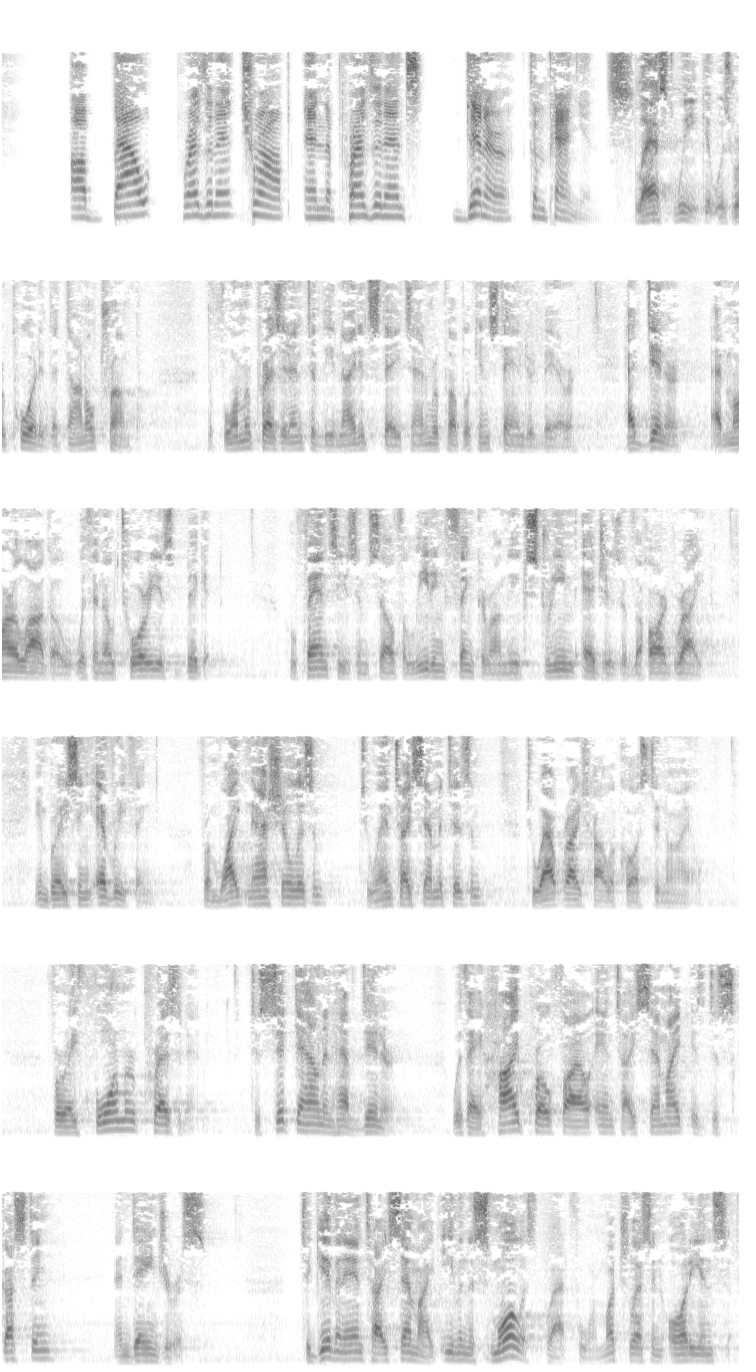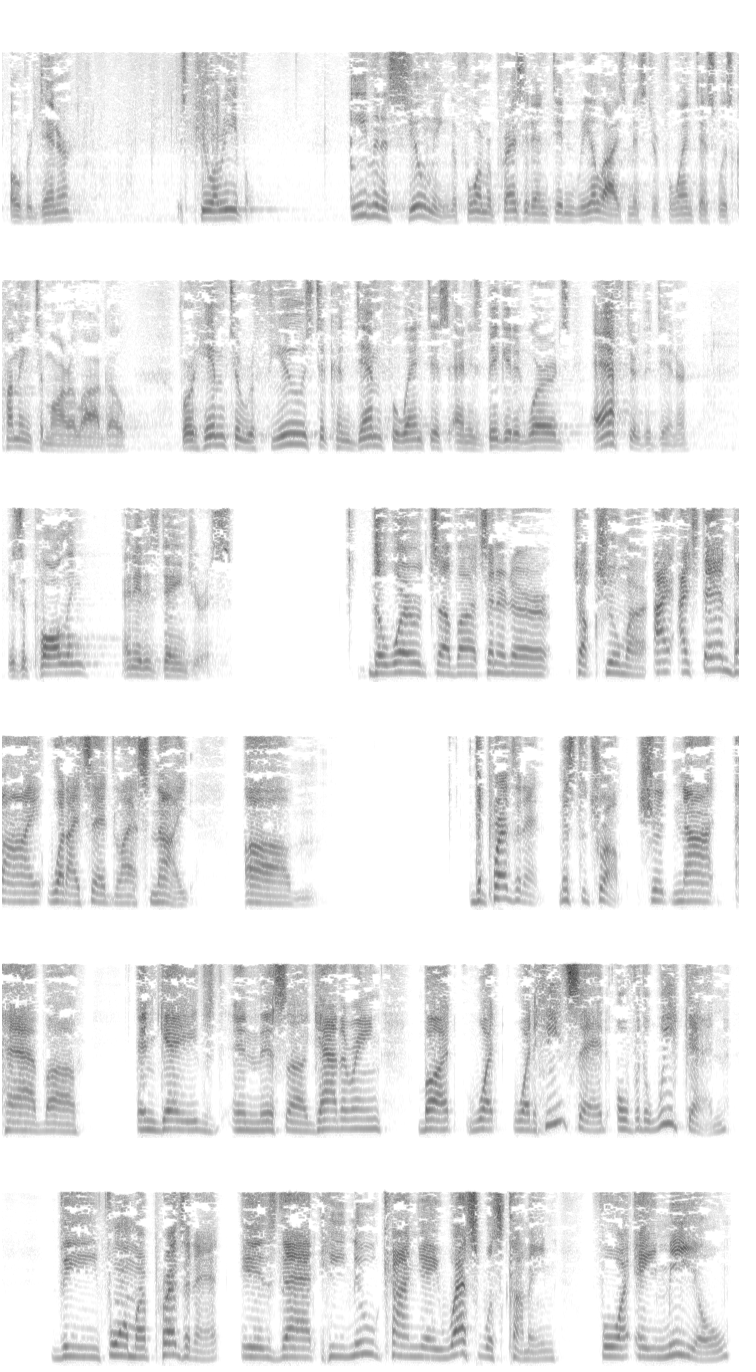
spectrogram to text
about President Trump and the president's dinner companions. Last week, it was reported that Donald Trump, the former president of the United States and Republican standard bearer, had dinner at Mar a Lago with a notorious bigot who fancies himself a leading thinker on the extreme edges of the hard right, embracing everything from white nationalism to anti Semitism to outright Holocaust denial. For a former president to sit down and have dinner with a high profile anti Semite is disgusting and dangerous. To give an anti Semite even the smallest platform, much less an audience over dinner, is pure evil. Even assuming the former president didn't realize Mr. Fuentes was coming to Mar a Lago, for him to refuse to condemn Fuentes and his bigoted words after the dinner is appalling and it is dangerous the words of uh, Senator Chuck Schumer. I, I, stand by what I said last night. Um, the president, Mr. Trump, should not have uh, engaged in this uh, gathering. But what what he said over the weekend, the former president, is that he knew Kanye West was coming for a meal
